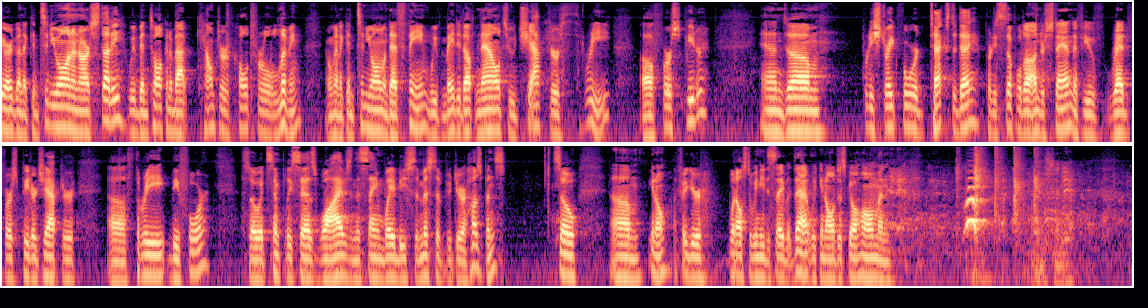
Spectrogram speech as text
we are going to continue on in our study. We've been talking about countercultural living, and we're going to continue on with that theme. We've made it up now to chapter 3 of 1 Peter. And um, pretty straightforward text today, pretty simple to understand if you've read 1 Peter chapter uh, 3 before. So it simply says, Wives, in the same way, be submissive to your husbands. So, um, you know, I figure, what else do we need to say but that? We can all just go home and.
